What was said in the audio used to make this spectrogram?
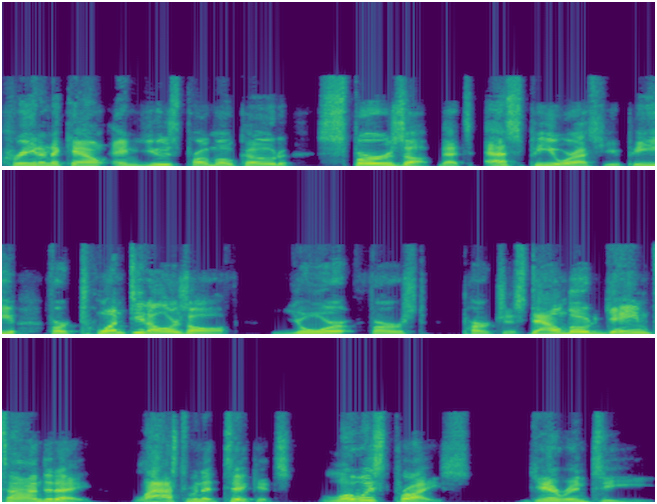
create an account and use promo code SPURS UP. That's S P or S U P for $20 off your first purchase. Download game time today. Last minute tickets, lowest price guaranteed.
